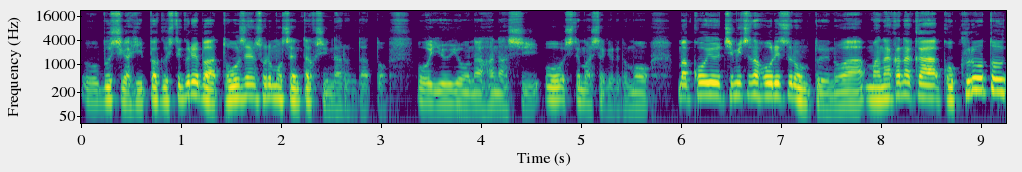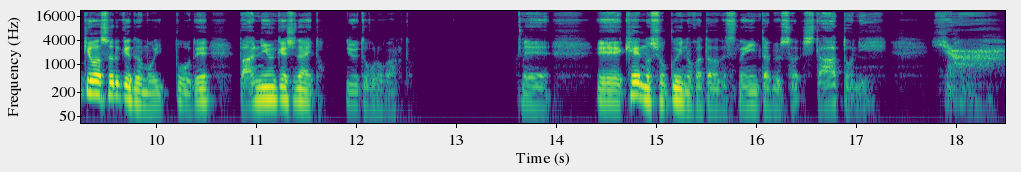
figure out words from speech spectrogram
物資が逼迫してくれば当然それも選択肢になるんだというような話をしてましたけれども、まあ、こういう緻密な法律論というのは、まあ、なかなかこう玄人受けはするけれども一方で万人受けしないというところがあると。えーえー、県の職員の方がですねインタビューした後にいやー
